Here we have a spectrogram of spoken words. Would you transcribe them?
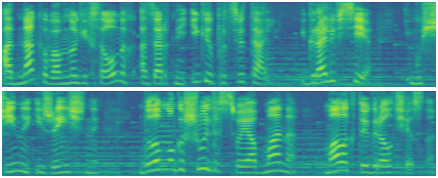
Однако во многих салонах азартные игры процветали. Играли все, и мужчины, и женщины. Было много шульдерства и обмана, мало кто играл честно.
